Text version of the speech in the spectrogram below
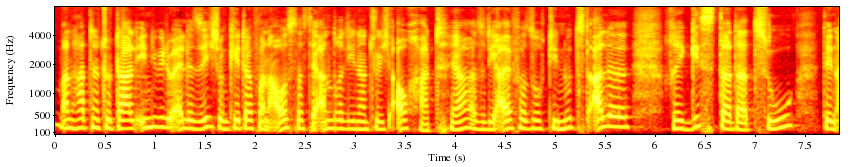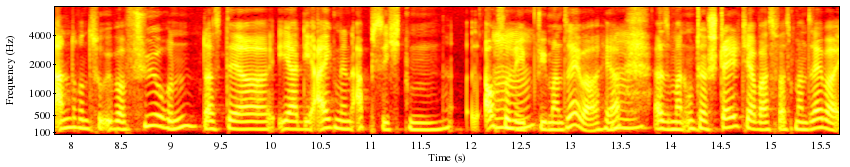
man hat eine total individuelle Sicht und geht davon aus, dass der andere die natürlich auch hat. Ja, also die Eifersucht, die nutzt alle Register dazu, den anderen zu überführen, dass der ja die eigenen Absichten auch so mhm. lebt wie man selber. Ja, mhm. also man unterstellt ja was, was man selber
